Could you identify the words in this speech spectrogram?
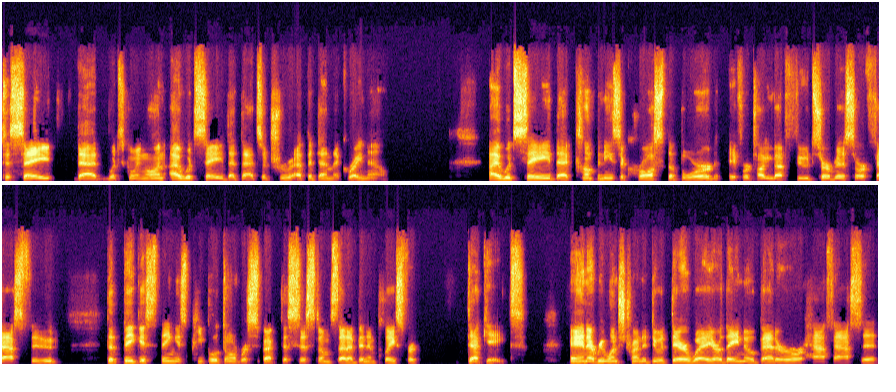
to say that what's going on i would say that that's a true epidemic right now. I would say that companies across the board if we're talking about food service or fast food the biggest thing is people don't respect the systems that have been in place for decades. And everyone's trying to do it their way or they know better or half-ass it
